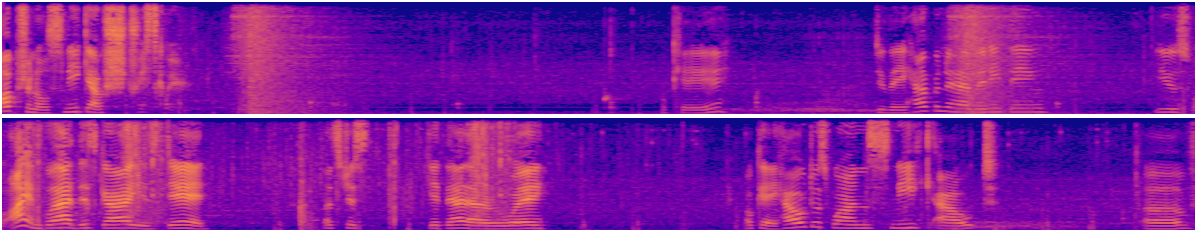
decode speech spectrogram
optional. Sneak out. Shh, Triss, come here. Okay. Do they happen to have anything useful? I am glad this guy is dead. Let's just get that out of the way. Okay, how does one sneak out of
